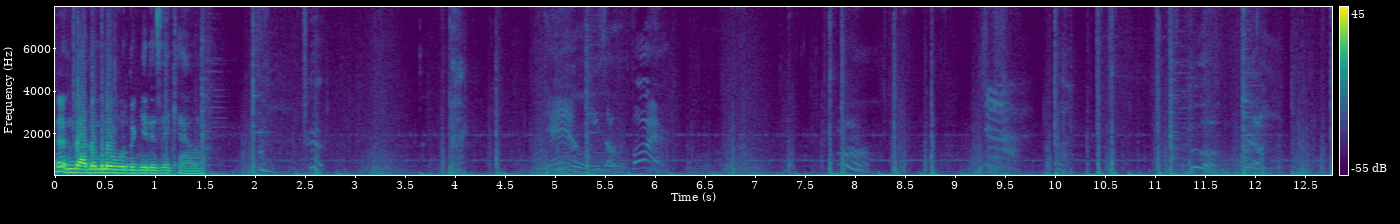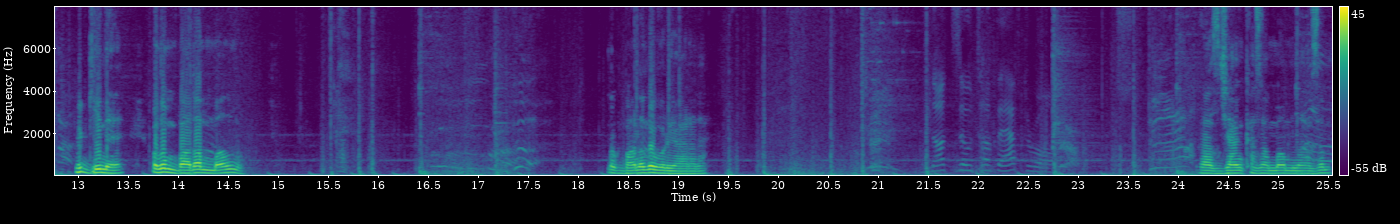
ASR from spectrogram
Hem de adamına vurdu geri zekalı. Yine. Oğlum bu adam mal mı? Bak bana da vuruyor arada. Biraz can kazanmam lazım.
